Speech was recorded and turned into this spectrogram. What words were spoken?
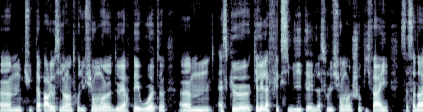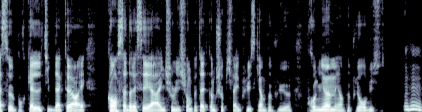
Hem, tu tu as parlé aussi dans l'introduction, heu, d'ERP ou autre. Est-ce que quelle est la flexibilité de la solution, Shopify? Ça s'adresse, pour quel type d'acteur? Et quand s'adresser à une solution peut-être comme Shopify Plus qui est un peu plus, heu, premium et un peu plus robuste? Mmh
